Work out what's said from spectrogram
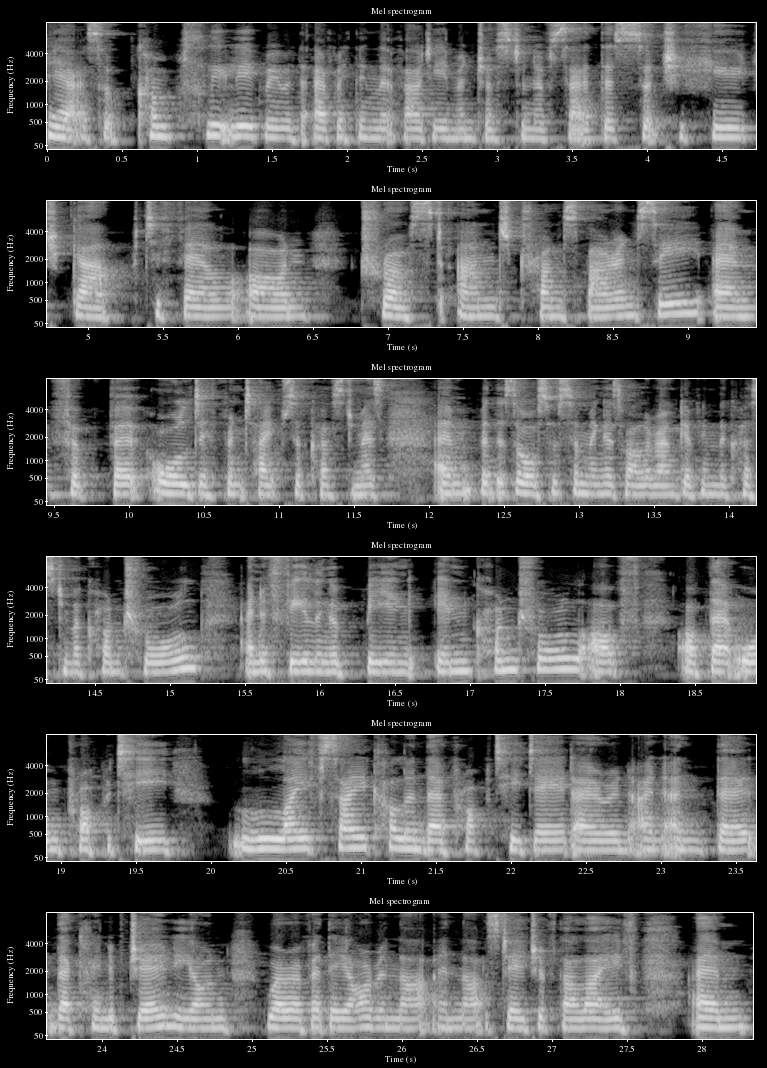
Yeah, so completely agree with everything that Vadim and Justin have said. There's such a huge gap to fill on trust and transparency um, for, for all different types of customers. Um, but there's also something as well around giving the customer control and a feeling of being in control of, of their own property life cycle and their property data and, and, and their, their kind of journey on wherever they are in that, in that stage of their life. Um,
